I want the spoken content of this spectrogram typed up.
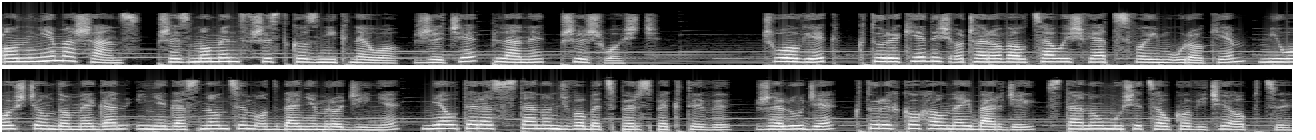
On nie ma szans, przez moment wszystko zniknęło życie, plany, przyszłość. Człowiek, który kiedyś oczarował cały świat swoim urokiem, miłością do Megan i niegasnącym oddaniem rodzinie, miał teraz stanąć wobec perspektywy, że ludzie, których kochał najbardziej, staną mu się całkowicie obcy.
